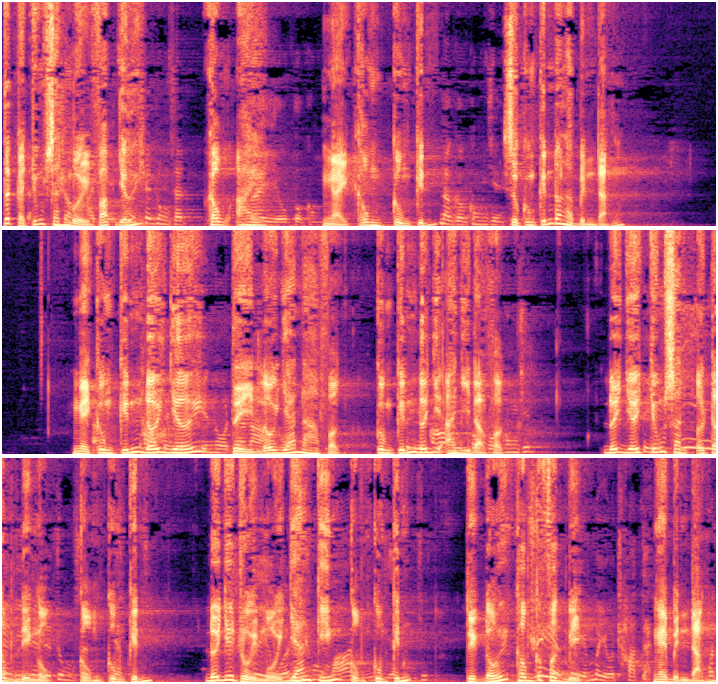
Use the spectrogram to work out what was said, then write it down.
tất cả chúng sanh mười pháp giới không ai ngài không cung kính. Sự cung kính đó là bình đẳng. Ngài cung kính đối với tỳ lô giá na phật cung kính đối với a di đà phật. đối với chúng sanh ở trong địa ngục cũng cung kính. đối với rùi mũi gián kiến cũng cung kính. tuyệt đối không có phân biệt. ngài bình đẳng.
